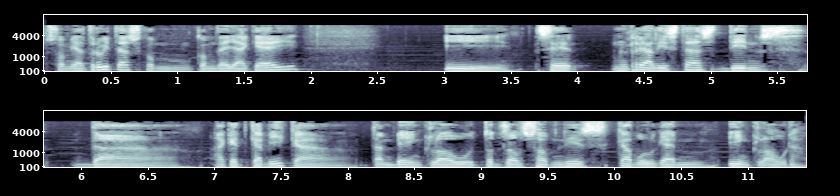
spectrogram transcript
som ja truites, com, com deia aquell, i ser realistes dins d'aquest camí que també inclou tots els somnis que vulguem incloure.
